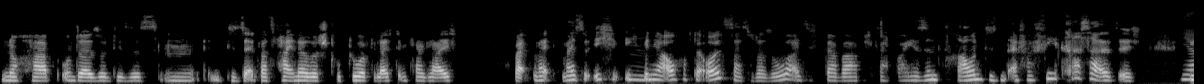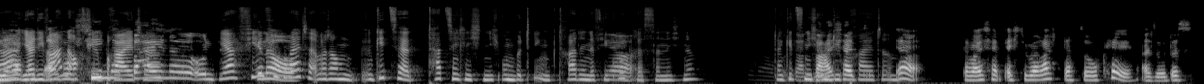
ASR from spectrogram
noch hab und da so dieses, mh, diese etwas feinere Struktur vielleicht im Vergleich. Weil, weil, weißt du, ich, ich bin Mhm. ja auch auf der Allstars oder so, als ich da war, habe ich gedacht, boah, hier sind Frauen, die sind einfach viel krasser als ich. Ja, ja, die waren auch viel viel breiter. Beine und Ja, viel, viel genau, breiter, aber darum geht's ja tatsächlich nicht unbedingt, gerade in der ja, Figurklasse nicht, ne? Da geht es nicht um die halt, Breite. Ja, da war ich halt echt überrascht, dachte so, okay, also das,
